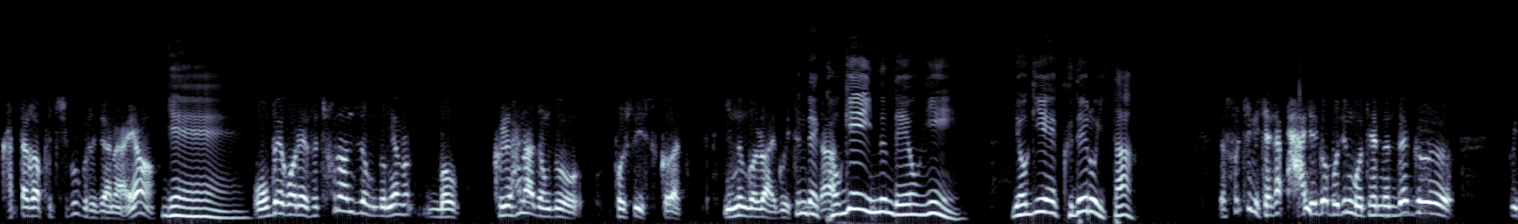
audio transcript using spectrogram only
갖다가 붙이고 그러잖아요. 예. 500원에서 1000원 정도면 뭐 글 하나 정도 볼 수 있을 것 같, 있는 걸로 알고 근데 있습니다. 거기에 있는 내용이 여기에 그대로 있다. 솔직히 제가 다 읽어보진 못했는데 그, 그,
